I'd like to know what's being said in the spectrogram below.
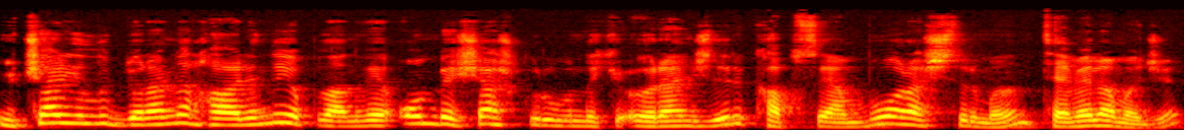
Üçer yıllık dönemler halinde yapılan ve 15 yaş grubundaki öğrencileri kapsayan bu araştırmanın temel amacı,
